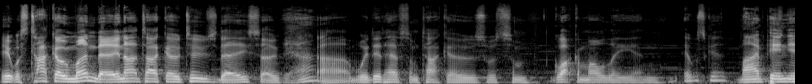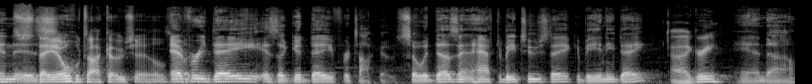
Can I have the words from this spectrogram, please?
it was Taco Monday, not Taco Tuesday. So Yeah. uh, we did have some tacos with some guacamole, and it was good. My opinion is Stale taco shells. but- every day is a good day for tacos. So it doesn't have to be Tuesday; it could be any day. I agree. And uh,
